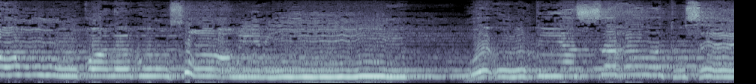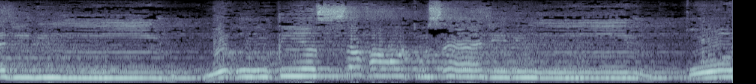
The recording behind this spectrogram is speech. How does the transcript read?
وانقلبوا صاغرين. وألقي السحرة ساجدين. وألقي السحرة ساجدين. قالوا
